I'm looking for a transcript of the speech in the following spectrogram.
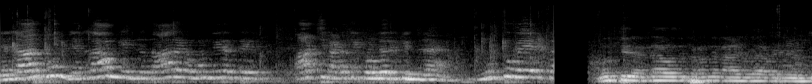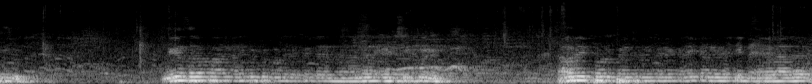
எல்லாருக்கும் எல்லாம் என்ற தாரக மந்திரத்தை ஆட்சி நடத்தி கொண்டிருக்கின்ற முத்துவேல் நூத்தி இரண்டாவது பிறந்த நாள் விழாவையொட்டி மிக சிறப்பாக நடைபெற்றுக் கொண்டிருக்கின்ற இந்த நல்ல நிகழ்ச்சிக்கு தலைமை பொறுப்பேற்றிருக்கிற கலைக்கழகத்தின் செயலாளர்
